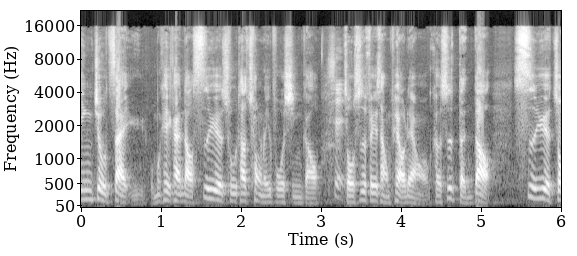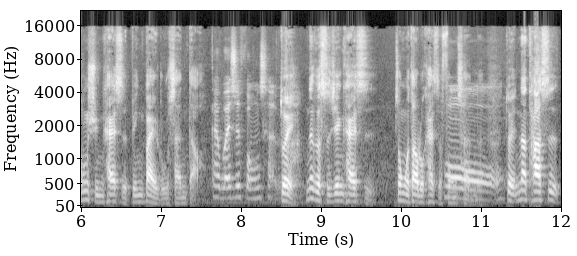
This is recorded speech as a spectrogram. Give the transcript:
因就在于我们可以看到四月初它创了一波新高，走势非常漂亮哦。可是等到四月中旬开始兵败如山倒，该不会是封城？对，那个时间开始，中国大陆开始封城了。对，那它是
